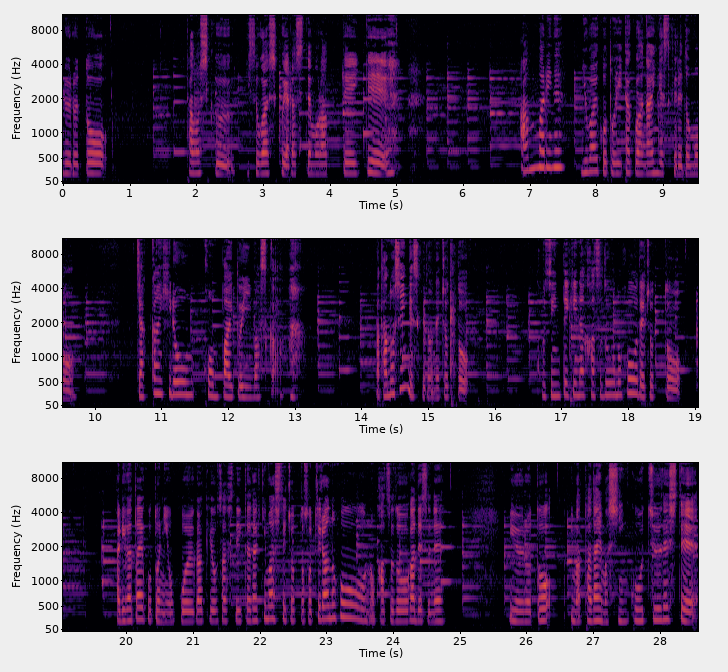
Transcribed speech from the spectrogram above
いろいろと楽しく忙しくやらせてもらっていて。あんまりね弱いことを言いたくはないんですけれども若干疲労困憊と言いますか。ま楽しいんですけどねちょっと個人的な活動の方でちょっとありがたいことにお声がけをさせていただきましてちょっとそちらの方の活動がですねいろいろと今ただいま進行中でして、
